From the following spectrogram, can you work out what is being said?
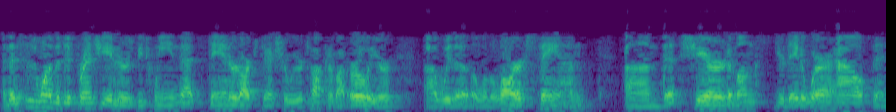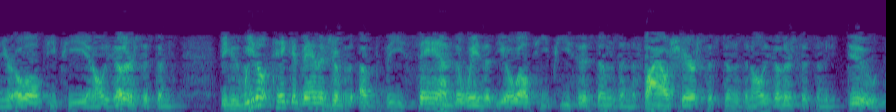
And this is one of the differentiators between that standard architecture we were talking about earlier uh, with, a, with a large SAN um, that's shared amongst your data warehouse and your OLTP and all these other systems because we don't take advantage of, of the SAN the way that the OLTP systems and the file share systems and all these other systems do.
